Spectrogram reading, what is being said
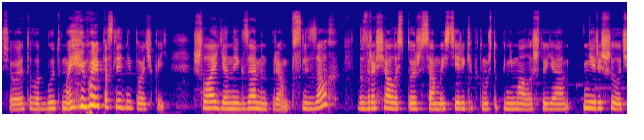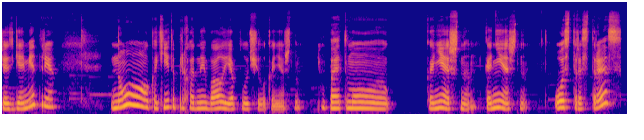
Все, это вот будет моей, моей последней точкой. Шла я на экзамен прям в слезах, возвращалась в той же самой истерике, потому что понимала, что я не решила часть геометрии, но какие-то проходные баллы я получила, конечно. Поэтому, конечно, конечно, острый стресс —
